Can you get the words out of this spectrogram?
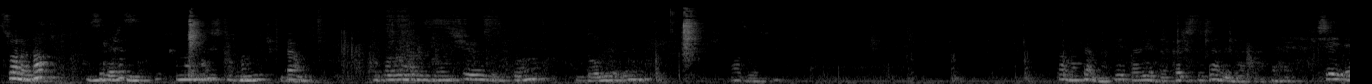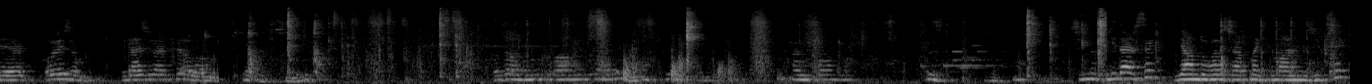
Sonra da sileriz. Bunları karıştıralım. Tamam. Şey Doluyor değil mi? Az olsun. Tamam tamam. Yeter yeter. Karıştıracağım ya zaten. Şey, e, Oya'cığım laciverti alalım. Yeter şimdi. Hocam bunun kıvamını sağlıyor mu? Hani sonra. Şimdi gidersek yan duvara çarpma ihtimalimiz yüksek.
